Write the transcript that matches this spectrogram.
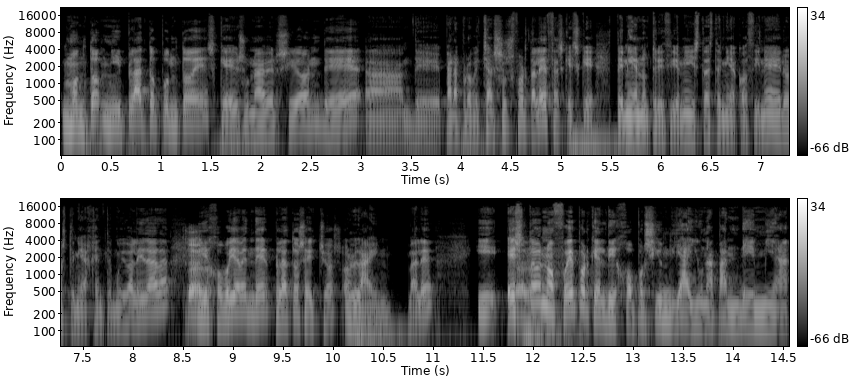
montó miplato.es, que es una versión ah, de, para aprovechar sus fortalezas, que es que tenía nutricionistas, tenía cocineros, tenía gente muy validada, y dijo, voy a vender platos hechos online, ¿vale? Y esto no fue porque él dijo, por si un día hay una pandemia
